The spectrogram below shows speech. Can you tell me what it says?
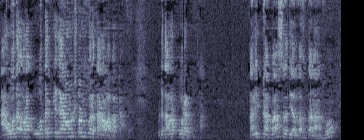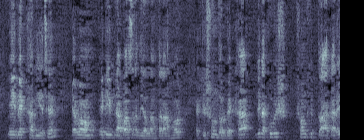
আর ওদের ওরা- ওদেরকে যারা অনুসরণ করে তারাও আবার কাফের। ওটা তো আবার পরের কথা। তাহলে ইবনে আব্বাস রাদিয়াল্লাহু তাআলা এই ব্যাখ্যা দিয়েছেন এবং এটি ইবনে আব্বাস রাদিয়াল্লাহু তাআলা একটি সুন্দর ব্যাখ্যা, যেটা খুবই সংক্ষিপ্ত আকারে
